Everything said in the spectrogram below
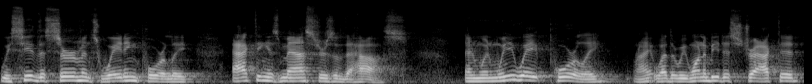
we see the servants waiting poorly, acting as masters of the house. And when we wait poorly, right, whether we want to be distracted,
